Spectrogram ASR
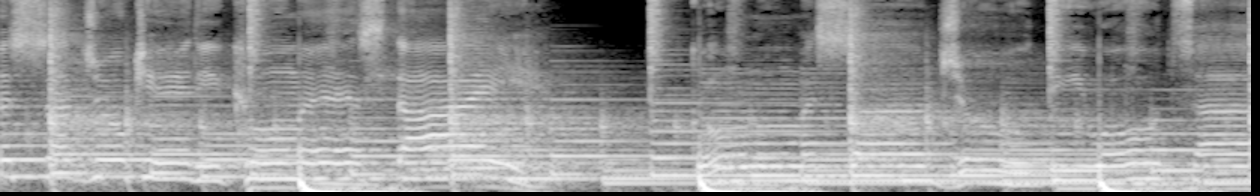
messaggio chiedi come stai, con un messaggio di Whatsapp.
